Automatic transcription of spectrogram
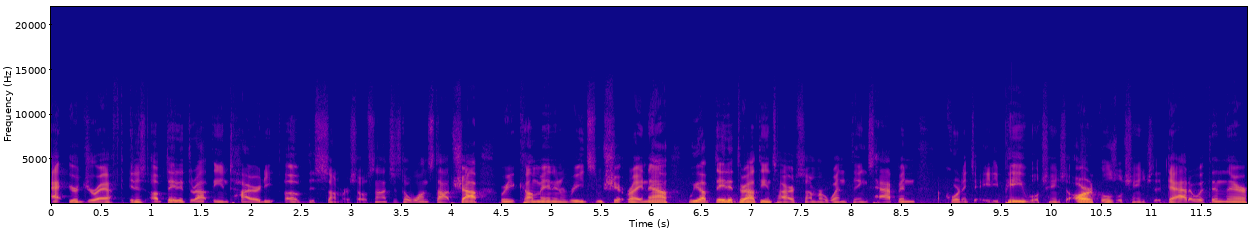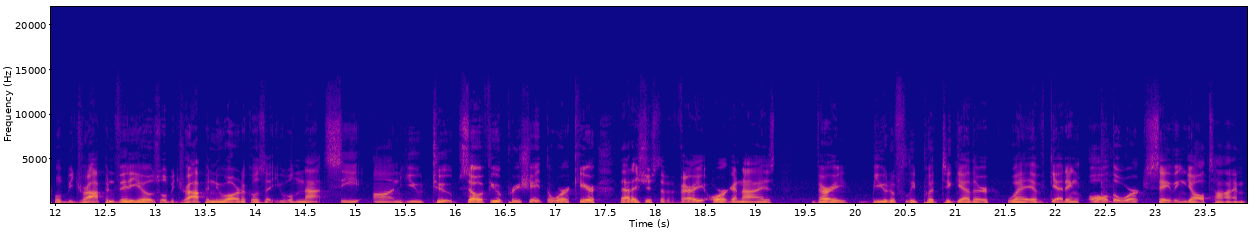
at your draft. It is updated throughout the entirety of the summer. So it's not just a one stop shop where you come in and read some shit right now. We update it throughout the entire summer when things happen according to ADP. We'll change the articles, we'll change the data within there. We'll be dropping videos, we'll be dropping new articles that you will not see on YouTube. So if you appreciate the work here, that is just a very organized, very beautifully put together way of getting all the work, saving y'all time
